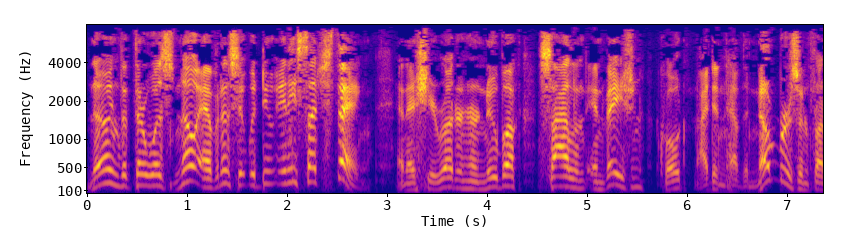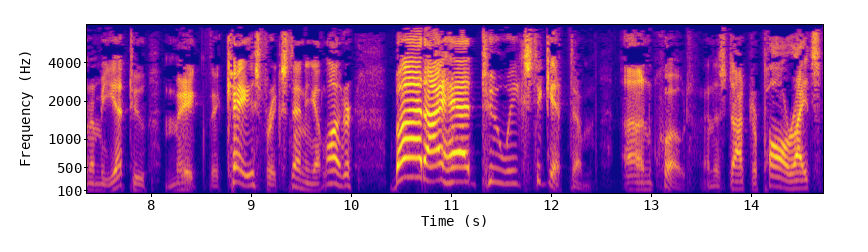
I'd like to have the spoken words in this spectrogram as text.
knowing that there was no evidence it would do any such thing. And as she wrote in her new book, Silent Invasion, quote, I didn't have the numbers in front of me yet to make the case for extending it longer, but I had two weeks to get them unquote. And as Dr. Paul writes,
